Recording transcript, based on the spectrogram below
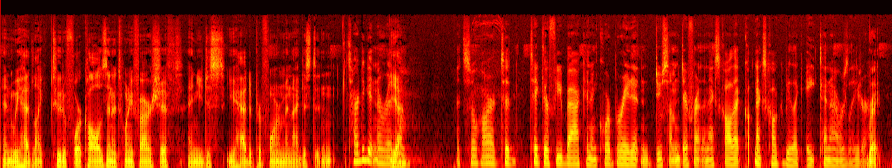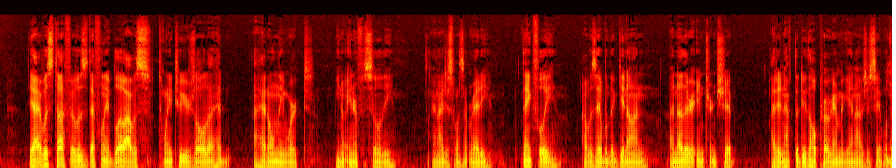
And we had like two to four calls in a 24 hour shift and you just you had to perform and i just didn't It's hard to get in a rhythm. Yeah. It's so hard to take their feedback and incorporate it and do something different. The next call, that co- next call could be like eight, ten hours later. right yeah it was tough it was definitely a blow i was 22 years old i had i had only worked you know inner facility and i just wasn't ready thankfully i was able to get on another internship i didn't have to do the whole program again i was just able to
